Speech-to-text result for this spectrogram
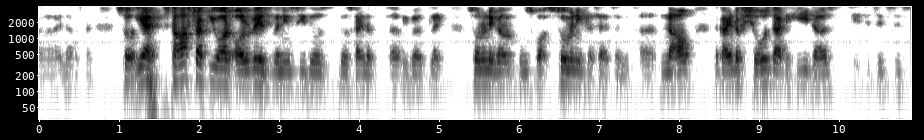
uh, in that respect so yeah starstruck you are always when you see those those kind of uh, people like Sonu Nigam who's got so many facets and uh, now the kind of shows that he does it's it's it's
